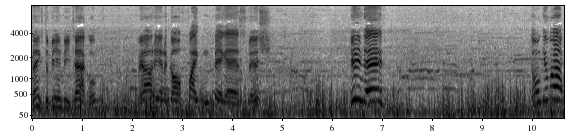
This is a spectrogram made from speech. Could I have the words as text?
Thanks to B&B Tackle, we're out here in the Gulf fighting big ass fish. Get him, Dave! Don't give up!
